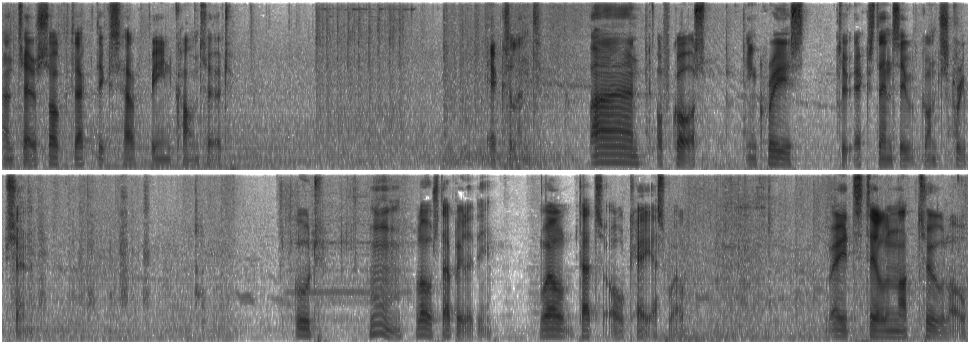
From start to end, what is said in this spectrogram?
And their shock tactics have been countered. Excellent. And, of course, increased to extensive conscription. Good. Hmm, low stability. Well, that's okay as well. It's still not too low.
